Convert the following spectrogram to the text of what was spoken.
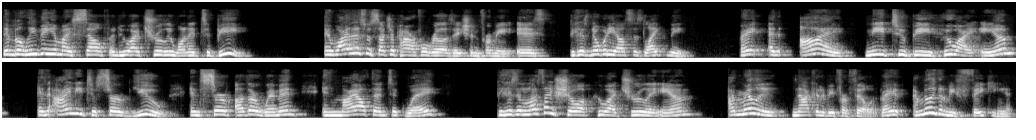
than believing in myself and who I truly wanted to be. And why this was such a powerful realization for me is because nobody else is like me, right? And I need to be who I am and I need to serve you and serve other women in my authentic way. Because unless I show up who I truly am, I'm really not going to be fulfilled, right? I'm really going to be faking it.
